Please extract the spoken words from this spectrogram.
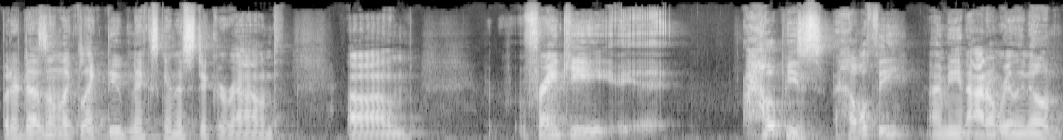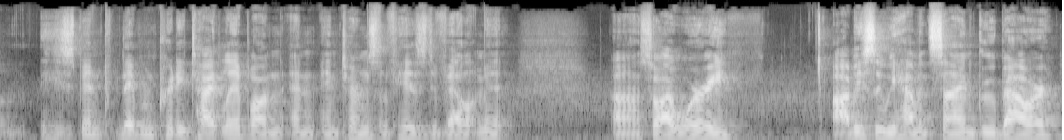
but it doesn't look like Dubnyk's going to stick around. Um, Frankie, I hope he's healthy. I mean, I don't really know. He's been they've been pretty tight lip on in, in terms of his development. Uh, so I worry. Obviously, we haven't signed Grubauer.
